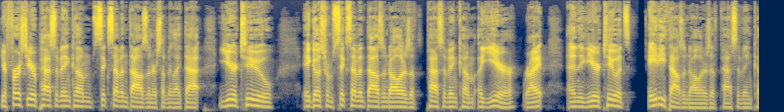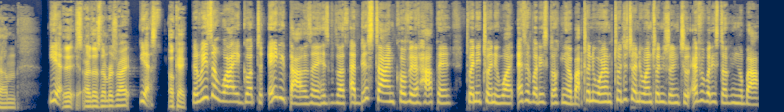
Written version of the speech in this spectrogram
your first year passive income, six, seven thousand or something like that. Year two, it goes from six, seven thousand dollars of passive income a year, right? And the year two, it's eighty thousand dollars of passive income. Yeah. I- Are those numbers right? yes. Okay. The reason why it got to 80,000 is because at this time COVID happened, 2021, everybody's talking about 21, 2021, 2022, everybody's talking about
